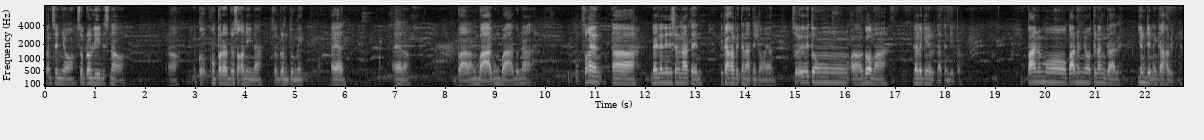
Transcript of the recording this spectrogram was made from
Pansin nyo, sobrang linis na oh. Oh, ku- kumpara doon sa kanina, sobrang dumi. Ayan. Ayan oh. Parang bagong bago na. So ngayon, ah dahil nalinisan na natin, ikakabit na natin ito ngayon. So itong ah, goma, lalagay ulit natin dito. Paano mo, paano nyo tinanggal, yun din ang ikakabit nyo.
